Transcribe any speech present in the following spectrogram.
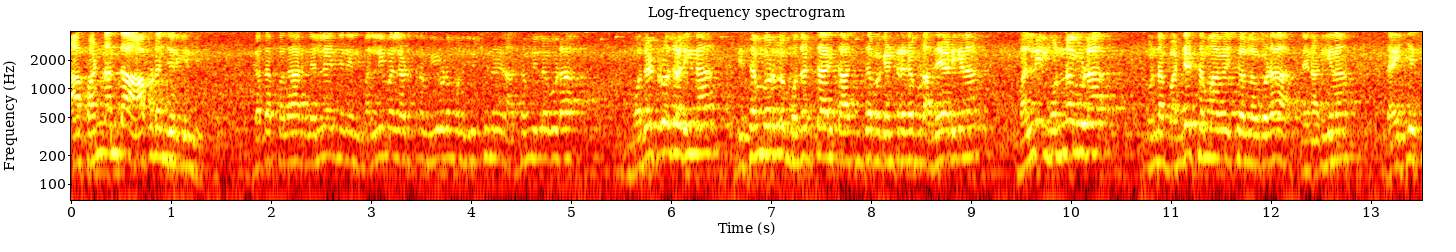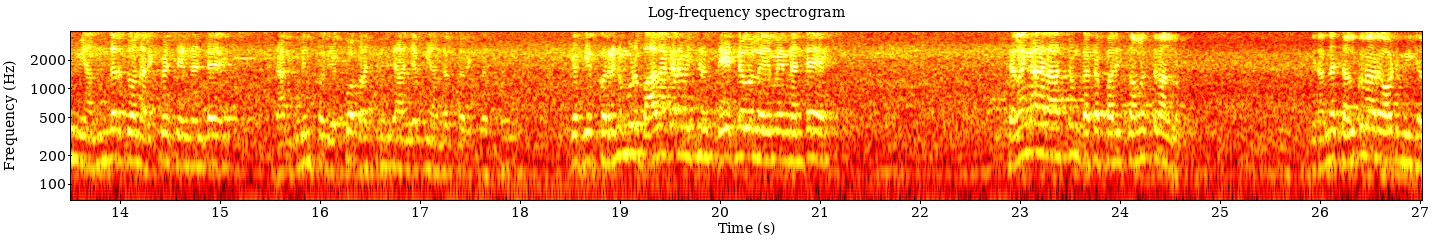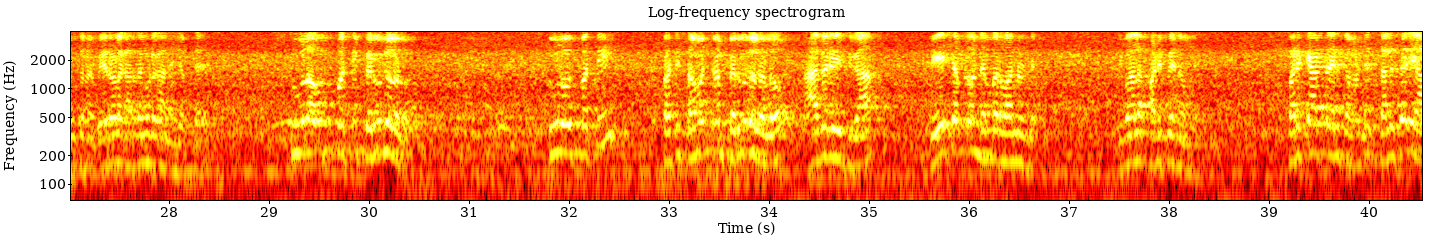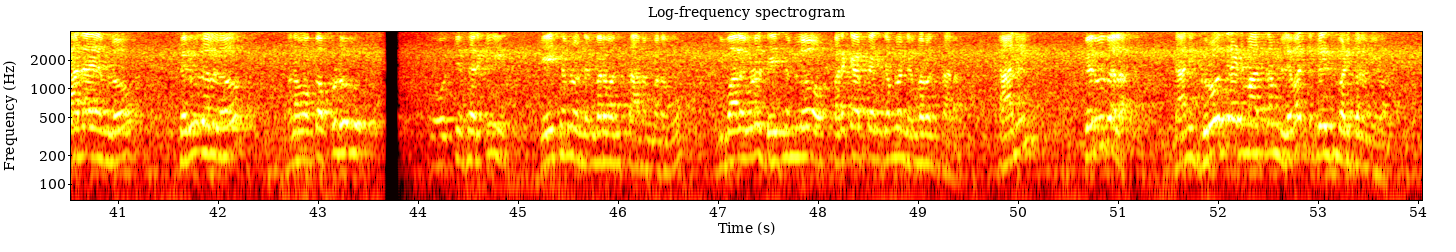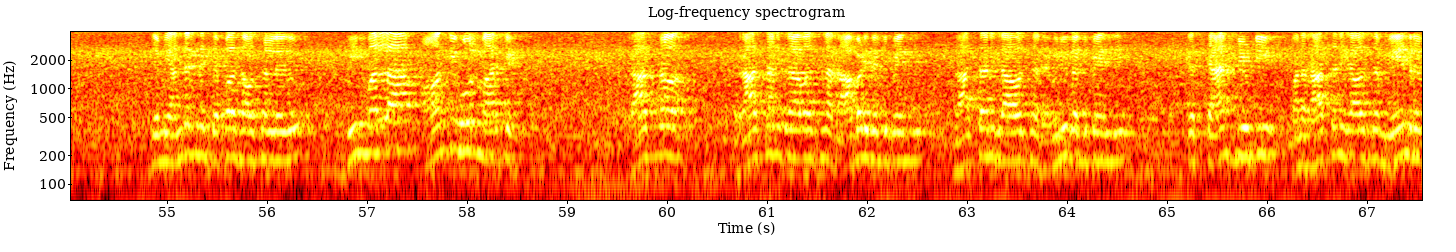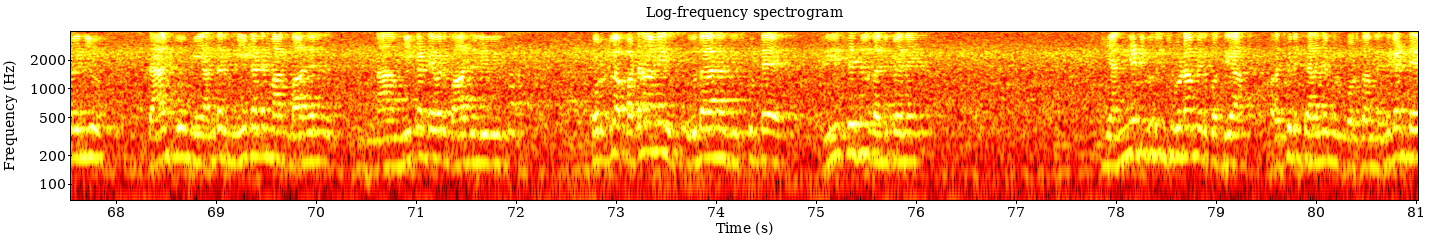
ఆ ఫండ్ అంతా ఆపడం జరిగింది. గత పదహారు నెలలైంది నేను మళ్ళీ మళ్ళీ అడుగుతున్నా మీరు కూడా మనం చూసిన అసెంబ్లీలో కూడా. మొదటి రోజు అడిగినా డిసెంబర్లో మొదటిసారి శాసనసభకు ఎంటర్ అయినప్పుడు అదే అడిగినా మళ్ళీ మొన్న కూడా మొన్న బడ్జెట్ సమావేశాల్లో కూడా నేను అడిగినా దయచేసి మీ అందరితో నా రిక్వెస్ట్ ఏంటంటే దాని గురించి కొద్దిగా ఎక్కువ ప్రచురించాలని చెప్పి మీ అందరితో రిక్వెస్ట్. ఇక రెండు మూడు బాధాకర విషయం స్టేట్ లెవెల్లో ఏమైందంటే తెలంగాణ రాష్ట్రం గత పది సంవత్సరాల్లో మీరందరూ చదువుకున్నారు కాబట్టి మీకు చెప్తున్నా వేరే వాళ్ళకి అర్థం కూడా కానీ చెప్తే స్థూల ఉత్పత్తి పెరుగుదలలో స్థూల ఉత్పత్తి ప్రతి సంవత్సరం పెరుగుదలలో యావరేజ్గా దేశంలో నెంబర్ వన్ ఉండే. ఇవాళ పడిపోయినాము. పర్ క్యాపిటల్ ఇన్కమ్ అంటే తలసరి ఆదాయంలో పెరుగుదలలో మనం ఒకప్పుడు వచ్చేసరికి దేశంలో నెంబర్ వన్ స్థానం మనము. ఇవాళ కూడా దేశంలో పర్ క్యాపిటల్ ఇన్కమ్లో నెంబర్ వన్ స్థానం. కానీ పెరుగుదల దాని గ్రోత్ రేట్ మాత్రం లెవెన్త్ ప్లేస్ పడిపోయినాం ఇవాళ. ఇక మీ అందరికీ నేను చెప్పాల్సిన అవసరం లేదు. దీనివల్ల ఆన్ ది హోల్ మార్కెట్ రాష్ట్ర రాష్ట్రానికి రావాల్సిన రాబడి తగ్గిపోయింది. రాష్ట్రానికి రావాల్సిన రెవెన్యూ తగ్గిపోయింది. ఇక స్టాంప్ డ్యూటీ మన రాష్ట్రానికి కావాల్సిన మెయిన్ రెవెన్యూ స్టాంపు మీ అందరికి మీకంటే మాకు బాధ నా మీకంటే ఎవరికి బాధ లేదు కొరట్ల పట్టణాన్ని ఉదాహరణ తీసుకుంటే రిజిస్ట్రేషన్లు తగ్గిపోయినాయి. ఈ అన్నిటి గురించి కూడా మీరు కొద్దిగా ప్రచురించాలని మేము కోరుతాను. ఎందుకంటే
